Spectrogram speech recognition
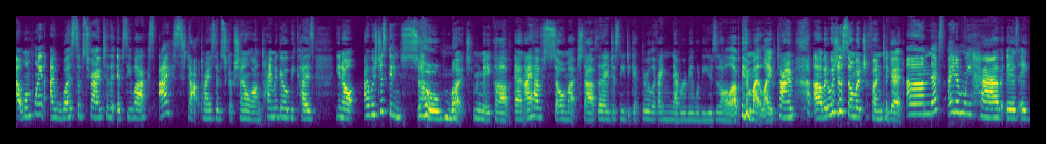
At one point, I was subscribed to the Ipsy box. I stopped my subscription a long time ago because you know, I was just getting so much makeup and I have so much stuff that I just need to get through. Like I never be able to use it all up in my lifetime. Uh, but it was just so much fun to get. Um, next item we have is a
